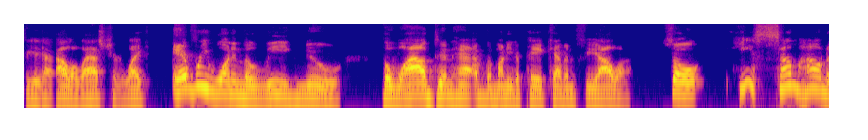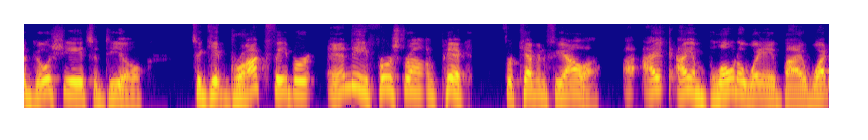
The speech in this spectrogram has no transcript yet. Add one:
Fiala last year, like everyone in the league knew the Wild didn't have the money to pay Kevin Fiala. So he somehow negotiates a deal to get Brock Faber and a first round pick for Kevin Fiala. I, I am blown away by what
